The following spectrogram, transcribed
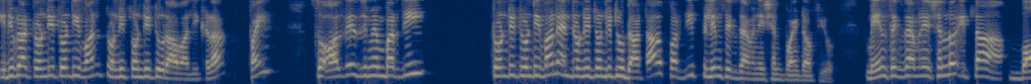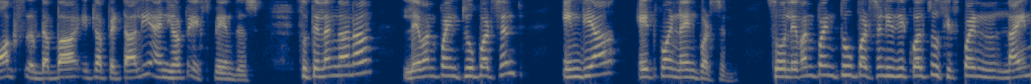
ఇది కూడా ట్వంటీ ట్వంటీ వన్ ట్వంటీ ట్వంటీ టూ రావాలి ఇక్కడ ఫైన్ సో ఆల్వేస్ రిమెంబర్ ది ట్వంటీ ట్వంటీ వన్ అండ్ ట్వంటీ ట్వంటీ టూ డాటా ఫర్ ది ఫిలిమ్స్ ఎగ్జామినేషన్ పాయింట్ ఆఫ్ వ్యూ మెయిన్స్ ఎగ్జామినేషన్ లో ఇట్లా బాక్స్ డబ్బా ఇట్లా పెట్టాలి అండ్ యూ హ్యావ్ టు ఎక్స్ప్లెయిన్ దిస్ సో తెలంగాణ లెవెన్ పాయింట్ టూ పర్సెంట్ ఇండియా ఎయిట్ పాయింట్ నైన్ పర్సెంట్ సో లెవెన్ పాయింట్ టూ పర్సెంట్ ఈజ్ ఈక్వల్ టు సిక్స్ పాయింట్ నైన్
